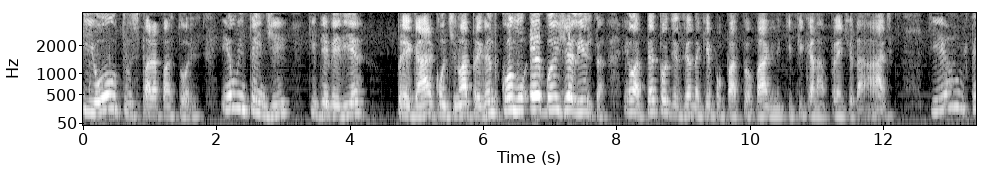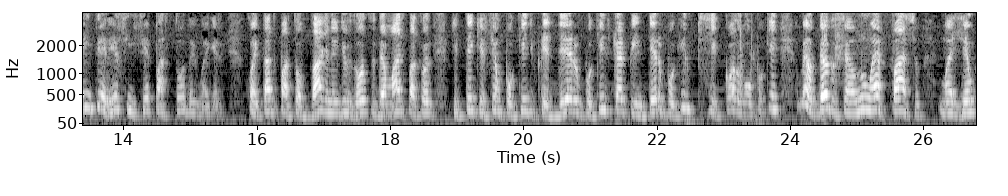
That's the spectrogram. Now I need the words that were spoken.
e outros para pastores. Eu entendi que deveria pregar, continuar pregando como evangelista. Eu até estou dizendo aqui para o pastor Wagner, que fica na frente da rádio, que eu não tenho interesse em ser pastor da igreja. Coitado do pastor Wagner e dos outros demais pastores que tem que ser um pouquinho de pedreiro, um pouquinho de carpinteiro, um pouquinho de psicólogo, um pouquinho. Meu Deus do céu, não é fácil, mas eu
